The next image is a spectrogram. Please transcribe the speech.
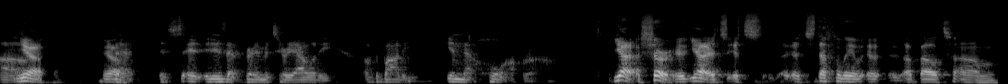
um, yeah. Yeah. it's it, it is that very materiality of the body in that whole opera? Yeah sure. Yeah it's it's it's definitely about um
